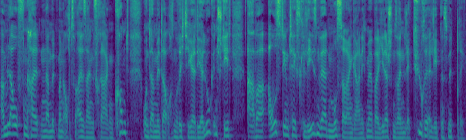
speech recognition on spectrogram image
am Laufen halten, damit man auch zu all seinen Fragen kommt und damit da auch ein richtiger Dialog entsteht. Aber aus dem Text gelesen werden muss er dann gar nicht mehr, weil jeder schon sein Lektüreerlebnis mitbringt.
